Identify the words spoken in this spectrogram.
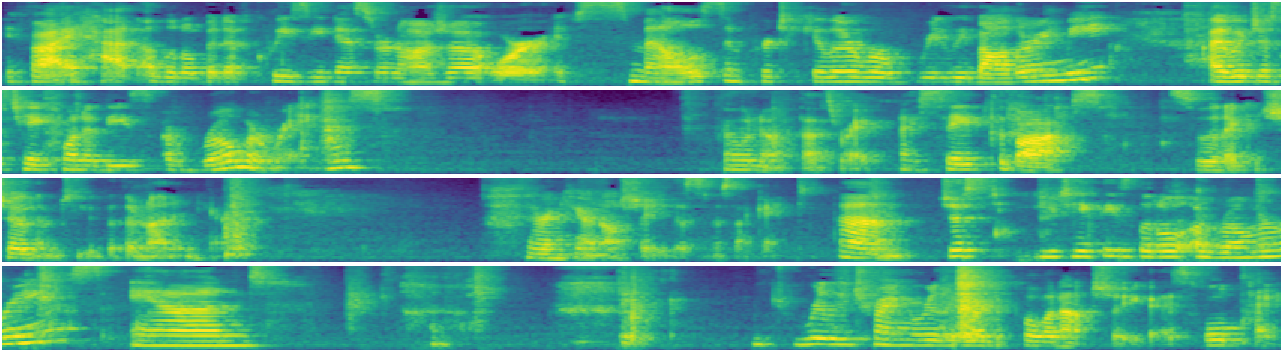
If I had a little bit of queasiness or nausea, or if smells in particular were really bothering me, I would just take one of these aroma rings. Oh no, that's right. I saved the box so that I could show them to you, but they're not in here. They're in here, and I'll show you this in a second. Um, just you take these little aroma rings, and I'm really trying really hard to pull one out to show you guys. Hold tight.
